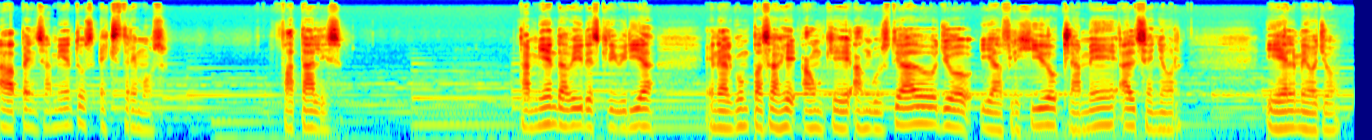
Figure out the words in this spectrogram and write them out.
a pensamientos extremos, fatales. También David escribiría en algún pasaje, aunque angustiado yo y afligido clamé al Señor, y Él me oyó.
